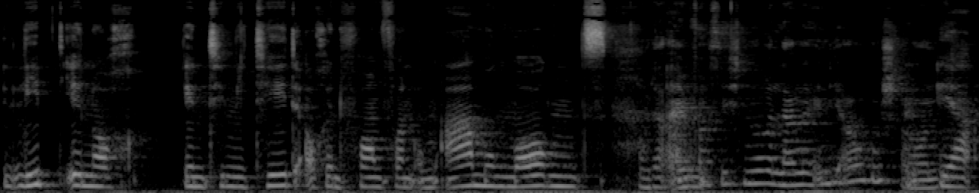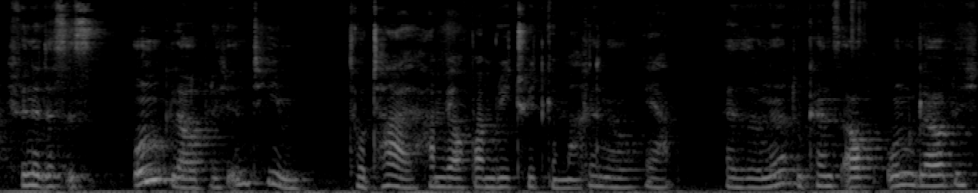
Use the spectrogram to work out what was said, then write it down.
lebt ihr noch Intimität auch in Form von Umarmung morgens. Oder ähm, einfach ähm, sich nur lange in die Augen schauen. Ja. Ich finde, das ist unglaublich intim. Total, haben wir auch beim Retreat gemacht. Genau. Ja. Also, ne, du kannst auch unglaublich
